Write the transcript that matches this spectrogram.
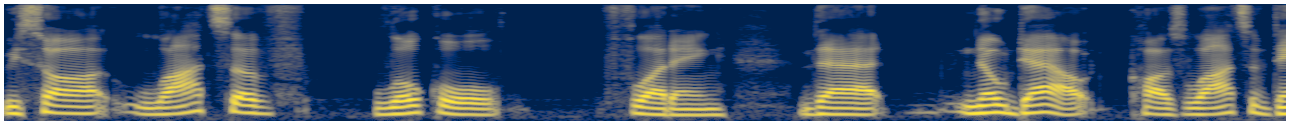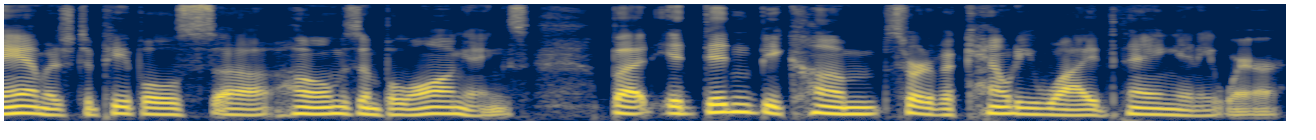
We saw lots of local flooding that no doubt caused lots of damage to people's uh, homes and belongings, but it didn't become sort of a county-wide thing anywhere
